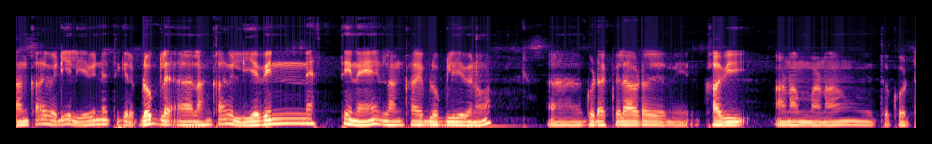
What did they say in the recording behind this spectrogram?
ලංකා වැඩිය ලියවෙන්න ඇති කියල. බ්ලොග් ලංකාව ලියවෙන්න ඇත්තේ නෑ. ලංකායි බ්ලොග් ලිය වෙනවා ගොඩක් වෙලාවට කවි අනම් මනං එතකොට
